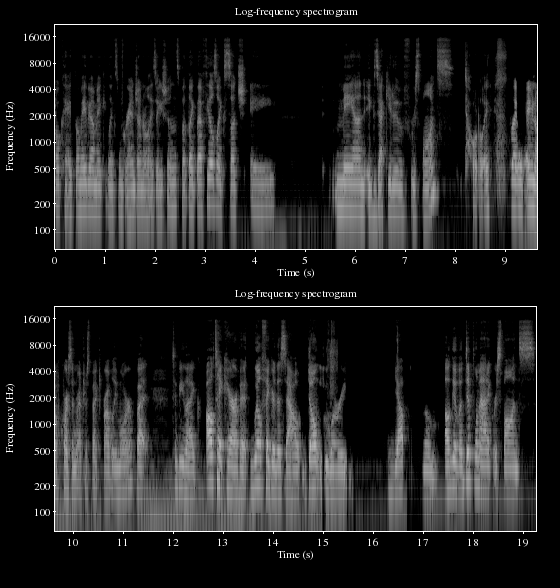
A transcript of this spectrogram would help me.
okay, so maybe I'm making like some grand generalizations, but like that feels like such a man executive response. Totally. Like, you know, of course, in retrospect, probably more, but to be like, I'll take care of it. We'll figure this out. Don't you worry. Yep. Um, I'll give a diplomatic response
